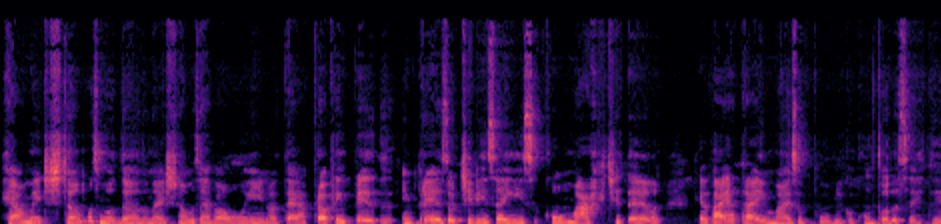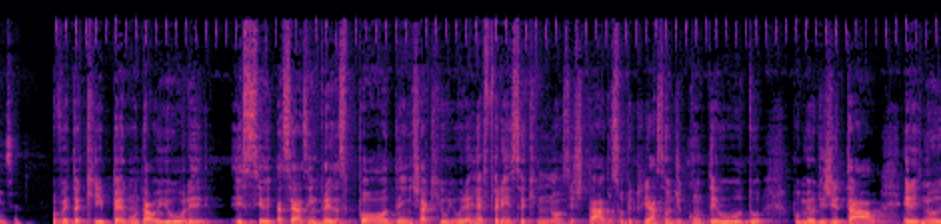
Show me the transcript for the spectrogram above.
realmente estamos mudando, né? Estamos evoluindo. Até a própria empresa, empresa utiliza isso como marketing dela, que vai atrair mais o público, com toda certeza. Aproveito aqui e perguntar ao Yuri se, se, as empresas podem, já que o Yuri é referência aqui no nosso estado, sobre criação de conteúdo para o meio digital, eles no,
